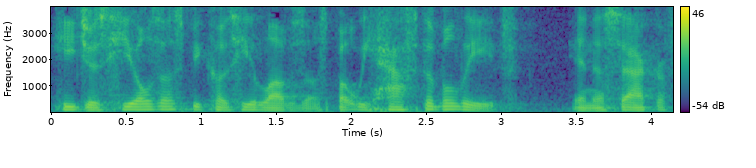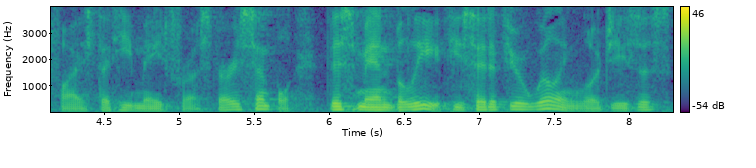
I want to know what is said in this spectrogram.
He just heals us because He loves us. But we have to believe in the sacrifice that He made for us. Very simple. This man believed. He said, If you're willing, Lord Jesus,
